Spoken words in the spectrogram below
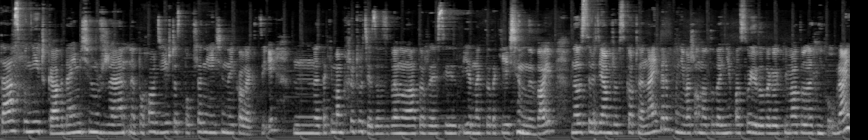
ta spódniczka wydaje mi się, że pochodzi jeszcze z poprzedniej jesiennej kolekcji. Mm, Takie mam przeczucie ze względu na to, że jest jednak to taki jesienny vibe. No stwierdziłam, że wskoczę najpierw, ponieważ ona tutaj nie pasuje do tego klimatu letnich ubrań,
